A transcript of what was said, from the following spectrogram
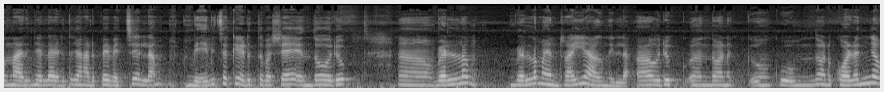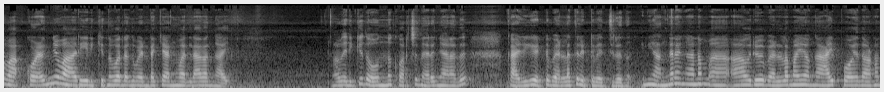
ഒന്ന് അരിഞ്ഞെല്ലാം എടുത്ത് ഞാൻ അടുപ്പേ വെച്ച് എല്ലാം വേവിച്ചൊക്കെ എടുത്ത്. പക്ഷേ എന്തോ ഒരു വെള്ളം വെള്ളമായി ഡ്രൈ ആകുന്നില്ല ആ ഒരു എന്താണ് എന്താണ് കുഴഞ്ഞ വാ കുഴഞ്ഞു വാരിയിരിക്കുന്ന പോലെ വെണ്ടയ്ക്ക അങ്ങ് വല്ലാതെ അങ്ങായി അതെനിക്ക് തോന്നുന്നു കുറച്ച് നേരം ഞാനത് കഴുകിയിട്ട് വെള്ളത്തിലിട്ട് വെച്ചിരുന്നു. ഇനി അങ്ങനെ കാണാം ആ ഒരു വെള്ളമയം അങ്ങ് ആയിപ്പോയതാണോ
